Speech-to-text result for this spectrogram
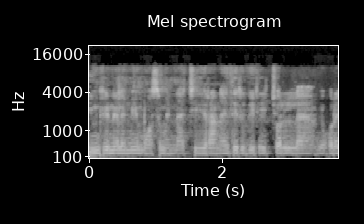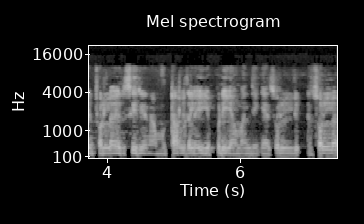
இங்கு நிலைமை மோசம் என்னாச்சு? ரணதிர் விடை சொல்ல விவரம் சொல்ல சீரியனா முட்டாள்களை எப்படி ஏமாந்தீங்க சொல்லி சொல்ல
